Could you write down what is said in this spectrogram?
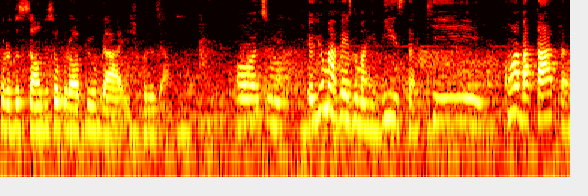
produção do seu próprio gás, por exemplo. Ótimo. Eu li uma vez numa revista que com a batata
